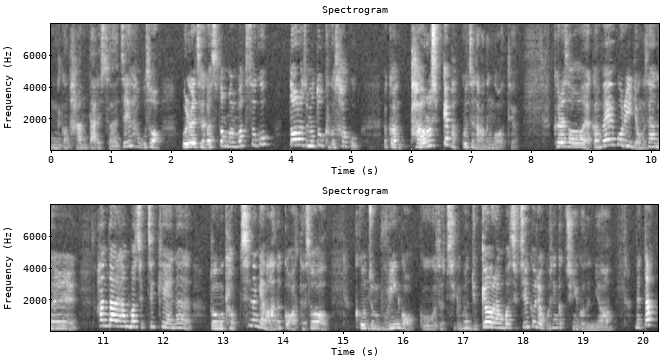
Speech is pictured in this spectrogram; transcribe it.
음, 이건 다음 달에 써야지 하고서 원래 제가 쓰던 걸 막 쓰고 떨어지면 또 그거 사고 약간 바로 쉽게 바꾸진 않은 것 같아요. 그래서 약간 페이보릿 영상을 한 달에 한 번씩 찍기에는 너무 겹치는 게 많을 것 같아서 그건 좀 무리인 것 같고 그래서 지금 한 6개월에 한 번씩 찍으려고 생각 중이거든요. 근데 딱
